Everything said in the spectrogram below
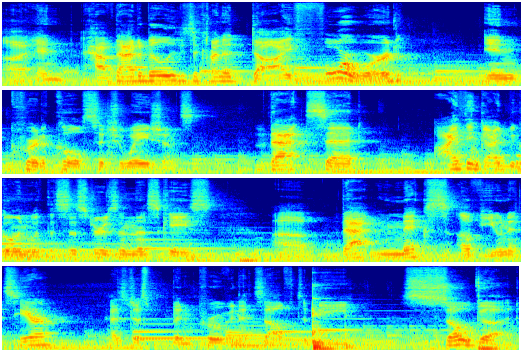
uh, and have that ability to kind of die forward in critical situations. That said, I think I'd be going with the sisters in this case. Uh, that mix of units here has just been proven itself to be so good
